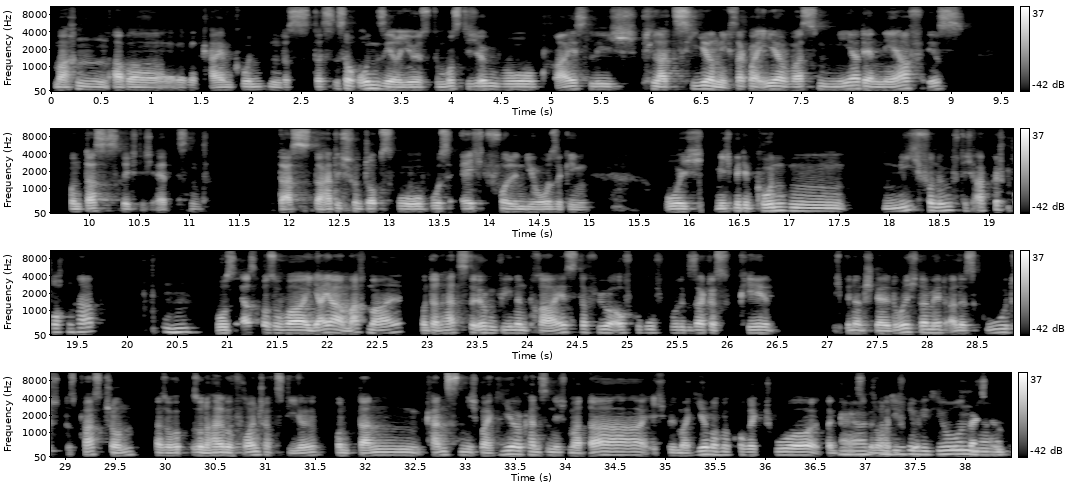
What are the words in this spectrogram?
machen, aber mit keinem Kunden. Das, das ist auch unseriös. Du musst dich irgendwo preislich platzieren. Ich sag mal eher, was mehr der Nerv ist. Und das ist richtig ätzend. Das, da hatte ich schon Jobs, wo, wo es echt voll in die Hose ging, wo ich mich mit dem Kunden nicht vernünftig abgesprochen habe Mhm. Wo es erstmal so war, ja, ja, mach mal. Und dann hattest du irgendwie einen Preis dafür aufgerufen, wo du gesagt hast, okay, ich bin dann schnell durch damit, alles gut, das passt schon. Also so eine halbe Freundschaftsdeal. Und dann kannst du nicht mal hier, kannst du nicht mal da, ich will mal hier noch eine Korrektur, dann kannst ja, du mir noch mal die Revision. Ja.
